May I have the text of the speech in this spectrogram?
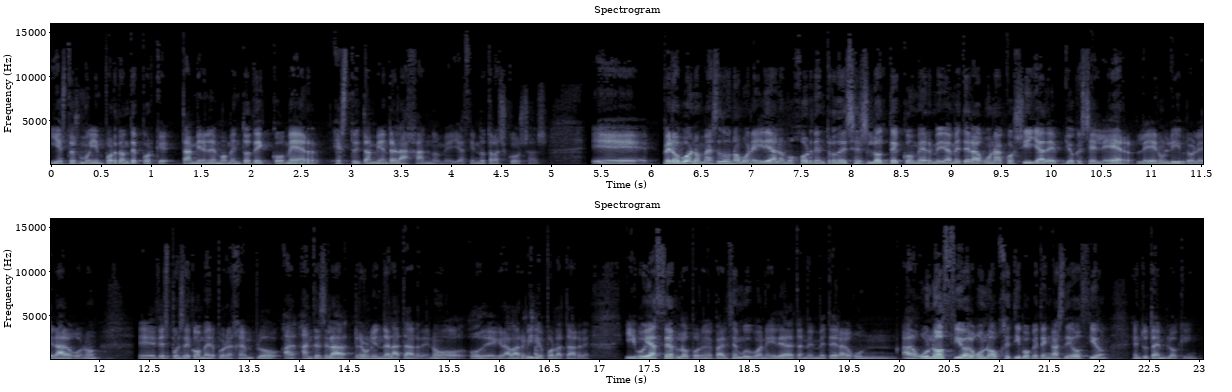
Y esto es muy importante porque también en el momento de comer estoy también relajándome y haciendo otras cosas. Eh, pero bueno, me has dado una buena idea. A lo mejor dentro de ese slot de comer me voy a meter alguna cosilla de, yo qué sé, leer, leer un libro, leer algo, ¿no? Eh, después de comer, por ejemplo, antes de la reunión de la tarde, ¿no? O, o de grabar vídeo por la tarde. Y voy a hacerlo porque me parece muy buena idea también meter algún, algún ocio, algún objetivo que tengas de ocio en tu time blocking.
